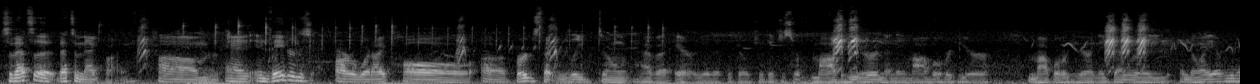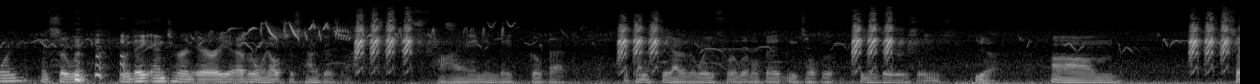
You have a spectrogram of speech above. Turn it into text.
so that's a that's a magpie. Um, and invaders are what I call uh, birds that really don't have an area that they go to. They just sort of mob here and then they mob over here, mob over here, and they generally annoy everyone. And so when when they enter an area, everyone else just kind of goes fine, and they go back. Kind of stay out of the way for a little bit until the, the invaders leave. Yeah. Um, so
